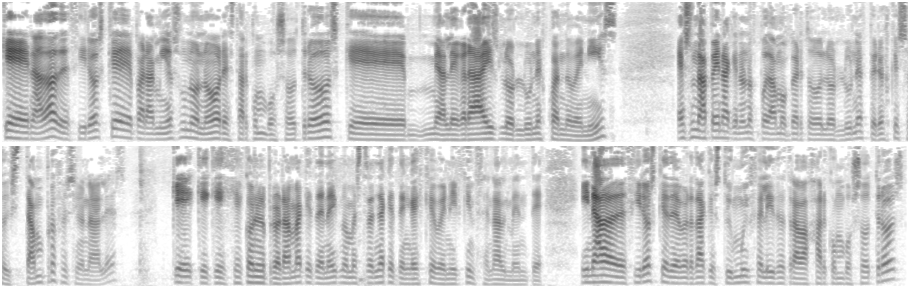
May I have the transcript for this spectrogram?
Que nada, deciros que para mí es un honor estar con vosotros, que me alegráis los lunes cuando venís. Es una pena que no nos podamos ver todos los lunes, pero es que sois tan profesionales que, que, que- que con el programa que tenéis no me extraña que tengáis que venir quincenalmente. Y nada, deciros que de verdad que estoy muy feliz de trabajar con vosotros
